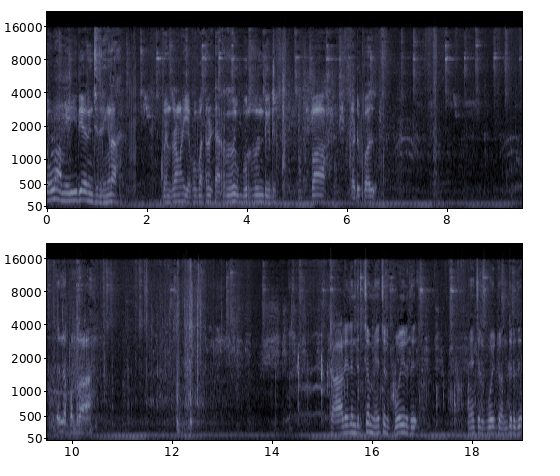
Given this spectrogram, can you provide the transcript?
எவ்வளோ அமைதியாக இருந்துச்சு தெரியுங்களா? பண்ணுறாங்களா எப்போ பார்த்தாலும் டர்ரு புர்ருன்ட்டுக்கிட்டு வா கடுப்பாது. என்ன பண்ணுறா காலையில் எழுந்திரிச்சா மேய்ச்சலுக்கு போயிடுது மேய்ச்சலுக்கு போயிட்டு வந்துடுது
